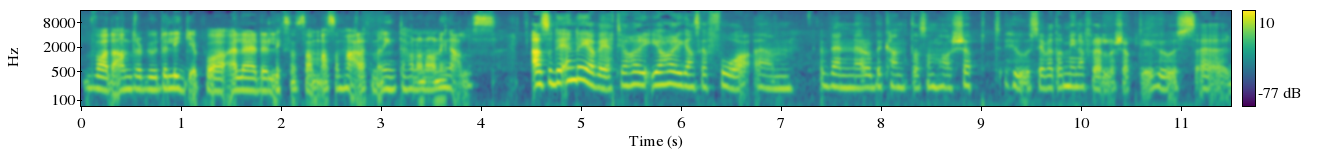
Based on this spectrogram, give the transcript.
vad det andra budet ligger på eller är det liksom samma som här att man inte har någon aning alls? Alltså det enda jag vet, jag har, jag har ju ganska få um, vänner och bekanta som har köpt hus. Jag vet att mina föräldrar köpte ju hus. Eh,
